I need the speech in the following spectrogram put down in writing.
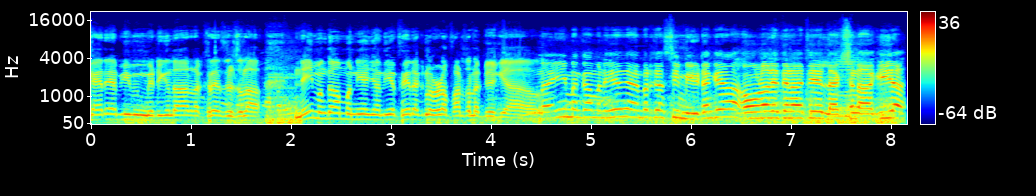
ਕਹਿ ਰਿਹਾ ਵੀ ਮੀਟਿੰਗ ਦਾ ਰੱਖ ਰਿਹਾ ਸਿਲਸਿਲਾ ਨਹੀਂ ਮੰਗਾਂ ਮੰਨੀਆਂ ਜਾਂਦੀਆਂ ਫੇਰ ਅਗਲਾ ਥੋੜਾ ਫਰਜ਼ ਲੱਗੇ ਗਿਆ। ਨਹੀਂ ਮੰਗਾ ਮੰਨੀਆਂ ਐਮਰਜੈਂਸੀ ਮੀਟਿੰਗ ਆ ਆਉਣ ਵਾਲੇ ਦਿਨਾਂ 'ਚ ਇਲੈਕਸ਼ਨ ਆ ਗਈ ਆ।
